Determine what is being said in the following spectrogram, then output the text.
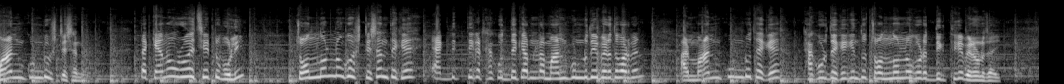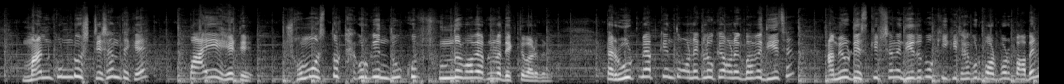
মানকুণ্ডু স্টেশনে তা কেন রয়েছে একটু বলি? চন্দননগর স্টেশন থেকে একদিক থেকে ঠাকুর দেখে আপনারা মানকুণ্ডু দিয়ে বেরোতে পারবেন। আর মানকুণ্ডু থেকে ঠাকুর দেখে কিন্তু চন্দননগরের দিক থেকে বেরোনো যায়। মানকুণ্ডু স্টেশন থেকে পায়ে হেঁটে সমস্ত ঠাকুর কিন্তু খুব সুন্দরভাবে আপনারা দেখতে পারবেন। তার রুট ম্যাপ কিন্তু অনেক লোকে অনেকভাবে দিয়েছে। আমিও ডেসক্রিপশানে দিয়ে দেবো কী কী ঠাকুর পরপর পাবেন।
